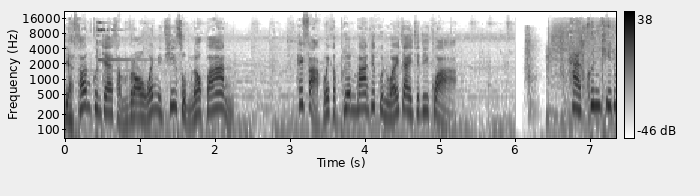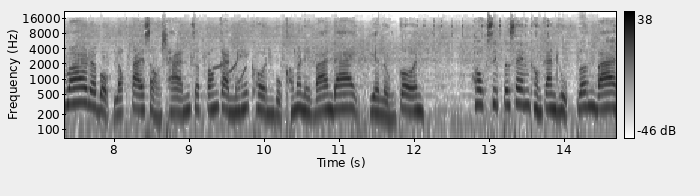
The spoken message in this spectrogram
อย่าซ่อนกุญแจสำรองไว้ในที่สุ่มนอกบ้าน ให้ฝากไว้กับเพื่อนบ้านที่คุณไว้ใจจะดีกว่า หากคุณคิดว่าระบบล็อกตาย 2 ชั้น จะป้องกันไม่ให้คนบุกเข้ามาในบ้านได้ อย่าหลงกล 60%ของการถูกปล้นบ้าน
